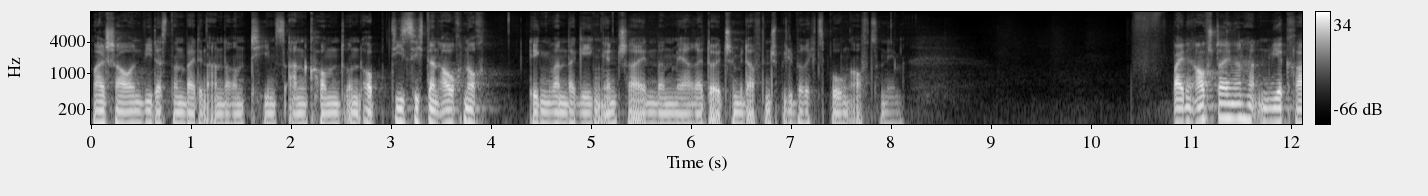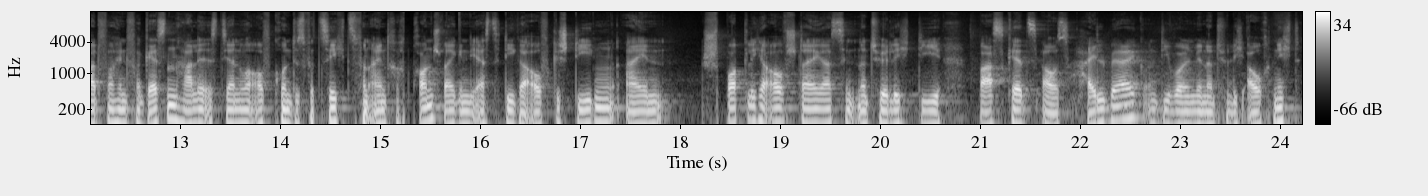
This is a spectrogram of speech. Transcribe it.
Mal schauen, wie das dann bei den anderen Teams ankommt und ob die sich dann auch noch irgendwann dagegen entscheiden, dann mehrere Deutsche mit auf den Spielberichtsbogen aufzunehmen. Bei den Aufsteigern hatten wir gerade vorhin vergessen, Halle ist ja nur aufgrund des Verzichts von Eintracht Braunschweig in die erste Liga aufgestiegen. Ein sportlicher Aufsteiger sind natürlich die Baskets aus Heidelberg und die wollen wir natürlich auch nicht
